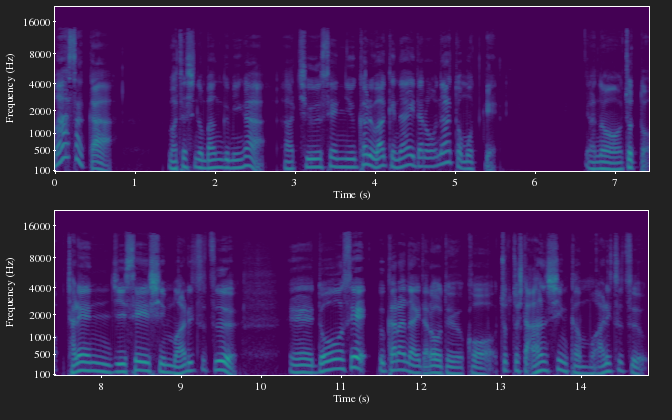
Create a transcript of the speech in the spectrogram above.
まさか私の番組が抽選に受かるわけないだろうなと思って、あの、ちょっとチャレンジ精神もありつつ、えー、どうせ受からないだろうという、こう、ちょっとした安心感もありつつ、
